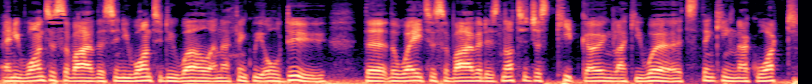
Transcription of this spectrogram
and you want to survive this and you want to do well and I think we all do the the way to survive it is not to just keep going like you were. It's thinking like what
